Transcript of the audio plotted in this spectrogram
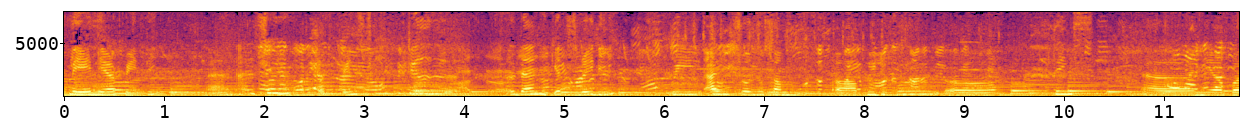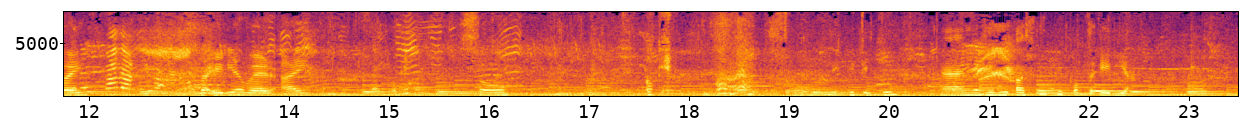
plein air painting. And I'll show you what paints till then he gets ready. We I will show you some uh, beautiful uh, things uh, nearby the area where I okay? So okay so let me take you and give you a sneak peek of the area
